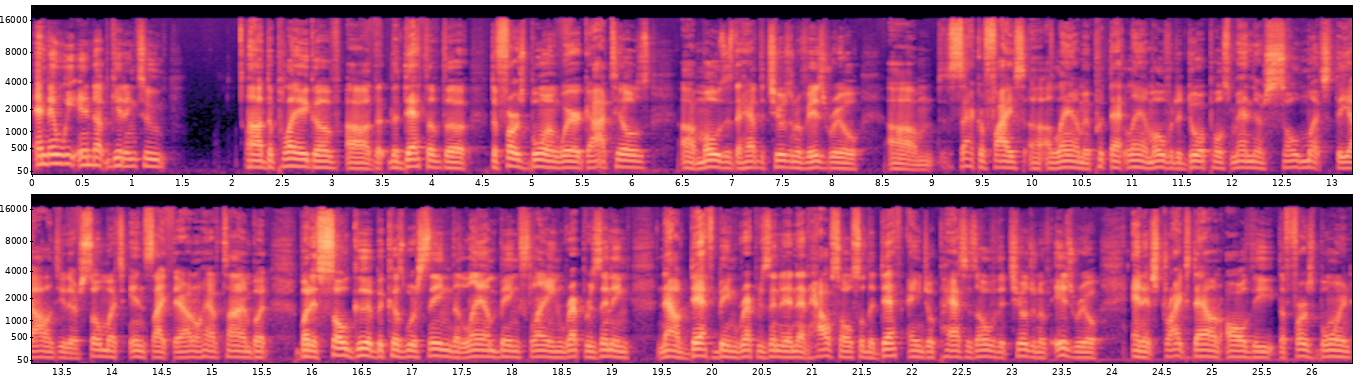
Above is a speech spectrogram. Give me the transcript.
And then we end up getting to uh, the plague of uh, the, the death of the the firstborn, where God tells uh, Moses to have the children of Israel um, sacrifice a, a, lamb and put that lamb over the doorpost. Man, there's so much theology. There's so much insight there. I don't have time, but but it's so good because we're seeing the lamb being slain, representing now death being represented in that household. So the death angel passes over the children of Israel and it strikes down all the the firstborn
